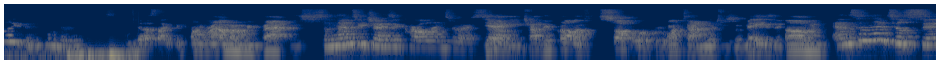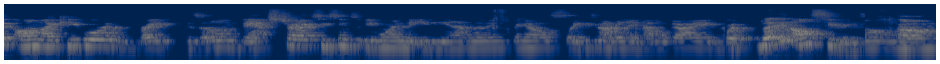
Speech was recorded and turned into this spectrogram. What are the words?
Like come around when we practice. Sometimes he tries to crawl into our song. Yeah, he tried to crawl into the subwoofer one time, which was amazing. Um, and sometimes he'll sit on my keyboard and write his own dance tracks. He seems to be more in the EDM than anything else. Like he's not really a metal guy. But, but in all seriousness, um, um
